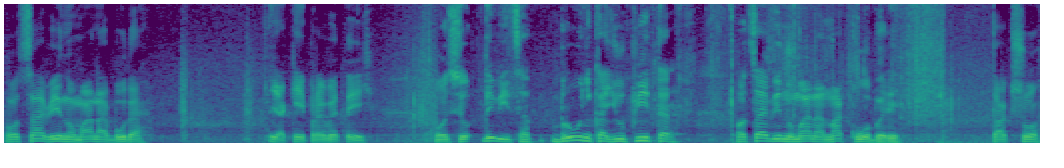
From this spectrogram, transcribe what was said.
Оце він у мене буде який привитий. Ось дивіться, брунька, Юпітер. Оце він у мене на кобері. Так що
